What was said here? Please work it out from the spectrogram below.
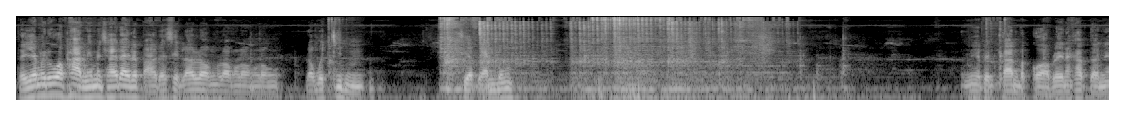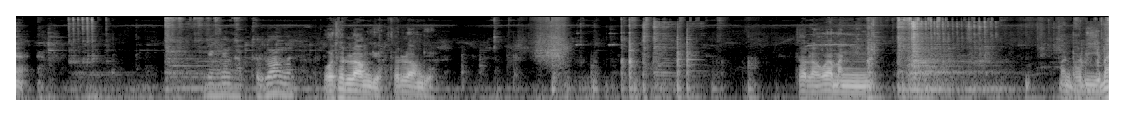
แต่ยังไม่รู้ว่าภาคนี้มันใช้ได้หรือเปล่าเดี๋ยวเสร็จแล้วลองลองลองลองลองไปจิ้มเสียบแอมเบิ้งนี่เป็นการประกอบเลยนะครับ ตอนเนี้ยยังยังครับทดลองกันโอ้ทดลองอยู่ทดลองอยู่ทดลองว่ามัน มันพอดีไหม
